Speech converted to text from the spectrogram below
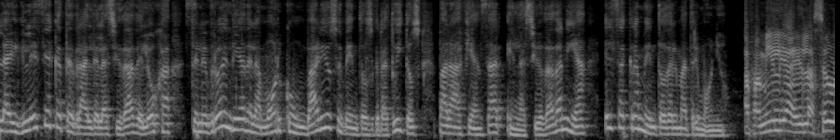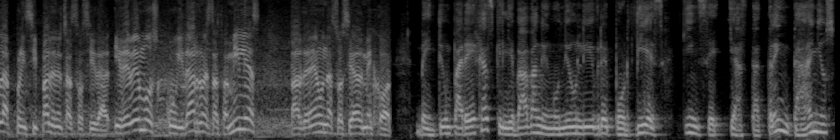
La Iglesia Catedral de la ciudad de Loja celebró el Día del Amor con varios eventos gratuitos para afianzar en la ciudadanía el sacramento del matrimonio. La familia es la célula principal de nuestra sociedad y debemos cuidar nuestras familias para tener una sociedad mejor. 21 parejas que llevaban en unión libre por 10, 15 y hasta 30 años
